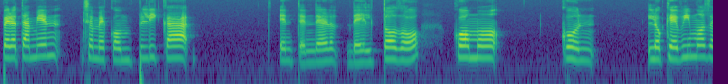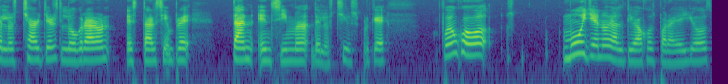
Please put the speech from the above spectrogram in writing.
pero también se me complica entender del todo cómo con lo que vimos de los Chargers lograron estar siempre tan encima de los Chiefs, porque fue un juego muy lleno de altibajos para ellos.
